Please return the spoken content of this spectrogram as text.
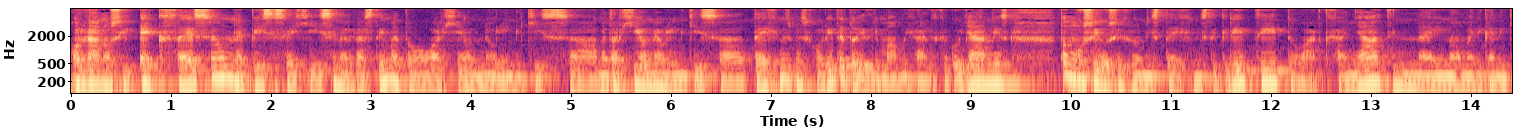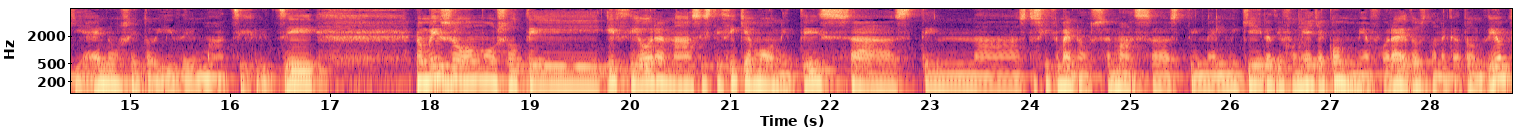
οργάνωση εκθέσεων, επίσης έχει συνεργαστεί με το Αρχαίο Νεοελληνικής, με το Αρχείο Νεοελληνικής Τέχνης, με συγχωρείτε, το Ίδρυμα Μιχάλης Κακογιάννης, το Μουσείο Σύγχρονης Τέχνης στην Κρήτη, το Αρτ Χανιά, την Ελληνοαμερικανική Ένωση, το Ίδρυμα Τσιχριτζή, Νομίζω όμως ότι ήρθε η ώρα να συστηθεί και μόνη της στην, στο συγκεκριμένο σε εμάς, στην ελληνική ραδιοφωνία για ακόμη μια φορά εδώ στον 102.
